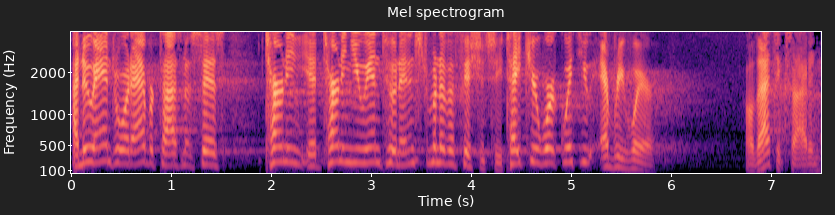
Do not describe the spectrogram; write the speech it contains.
A new Android advertisement says, turning, uh, turning you into an instrument of efficiency. Take your work with you everywhere. Oh, that's exciting.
